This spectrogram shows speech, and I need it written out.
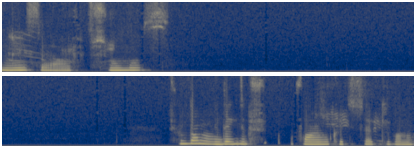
Neyse ya bir şey olmaz. Şuradan bir de gidip şu farmı kaçacak ki bana.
